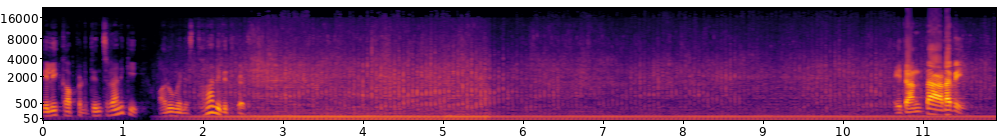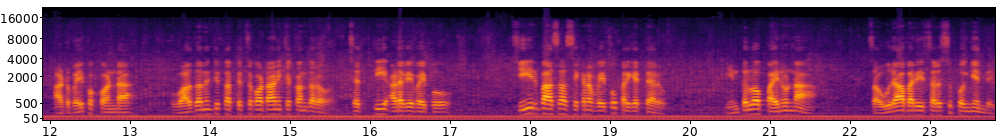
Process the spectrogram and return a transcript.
హెలికాప్టర్ దించడానికి అనువైన స్థలాన్ని వెతికాడు. ఇదంతా అడవి. అటువైపు కొండ వరద నుంచి తప్పించుకోవటానికి కొందరు చత్తి అడవి వైపు చీర్బాసా శిఖరం వైపు పరిగెత్తారు. ఇంతలో పైనున్న చౌరాబరి సరస్సు పొంగింది.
